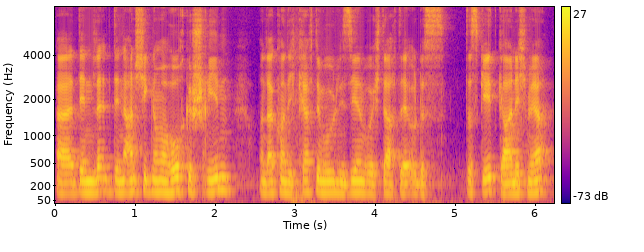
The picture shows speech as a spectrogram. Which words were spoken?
äh, den, den Anstieg nochmal hochgeschrien und da konnte ich Kräfte mobilisieren, wo ich dachte, oh, das, das geht gar nicht mehr.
